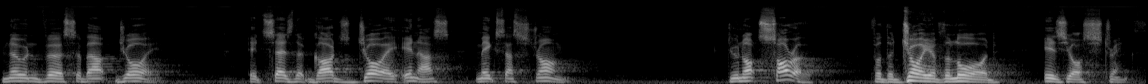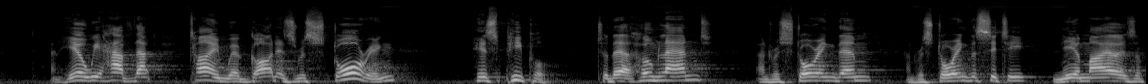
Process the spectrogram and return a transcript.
known verse about joy. It says that God's joy in us makes us strong. Do not sorrow, for the joy of the Lord is your strength. And here we have that time where God is restoring his people to their homeland and restoring them and restoring the city. Nehemiah is a,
